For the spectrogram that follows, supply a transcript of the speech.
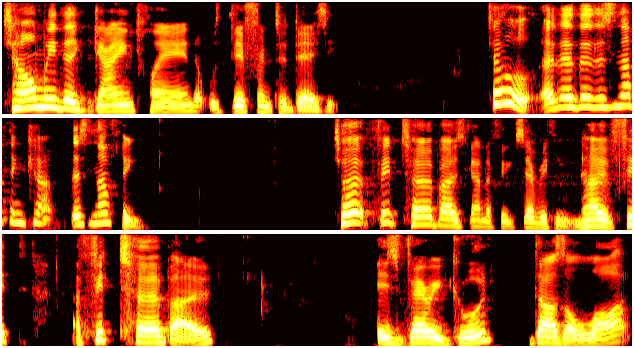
Tell me the game plan that was different to Desi. Tell there's nothing. There's nothing. Tur- fit turbo is going to fix everything. No, fit a fit turbo is very good. Does a lot.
